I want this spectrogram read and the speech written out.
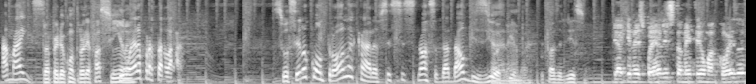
a mais. Pra perder o controle é facinho, não né? era pra estar lá. Se você não controla, cara, você, você- nossa, dá, dá um bizil aqui, mano, por causa disso. E aqui na Espanha eles também têm uma coisa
